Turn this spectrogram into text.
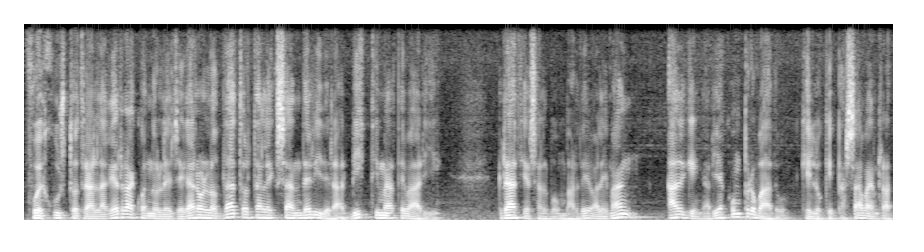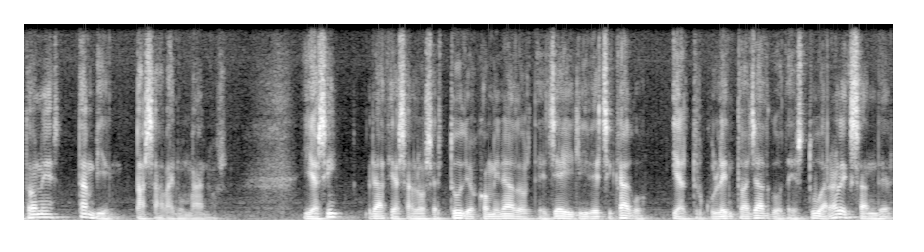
Fue justo tras la guerra cuando les llegaron los datos de Alexander y de las víctimas de Bari. Gracias al bombardeo alemán, alguien había comprobado que lo que pasaba en ratones también pasaba en humanos. Y así, gracias a los estudios combinados de Yale y de Chicago, y al truculento hallazgo de Stuart Alexander,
